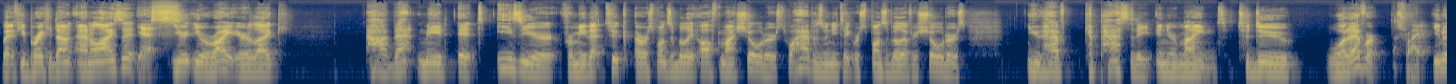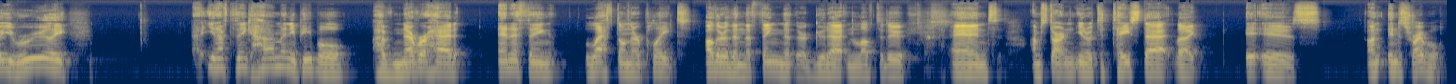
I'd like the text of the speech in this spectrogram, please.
But if you break it down, analyze it, Yes. you're, you're right. You're like, ah, that made it easier for me. That took a responsibility off my shoulders. What happens when you take responsibility off your shoulders? You have capacity in your mind to do whatever. That's right. You know, you really, you'd have to think how many people have never had anything left on their plate other than the thing that they're good at and love to do. And I'm starting, you know, to taste that. Like it is un- indescribable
